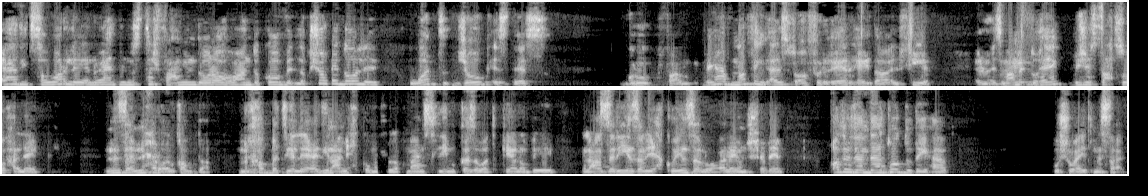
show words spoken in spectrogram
قاعد يتصور لي إنه قاعد بالمستشفى عم يمدوراه وهو عنده كوفيد لك شو هدول what joke is this group ف they have nothing else to offer غير هيدا الفير. إنه إذا ما عملتوا هيك بيجي الصحصوح عليك ننزل نحرق القبضة بنخبط يلي قاعدين عم يحكوا مثل لقمان سليم وكذا وقت كانوا بالعزريه ينزلوا يحكوا ينزلوا عليهم الشباب. Other than that what do they have وشوية مساعد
